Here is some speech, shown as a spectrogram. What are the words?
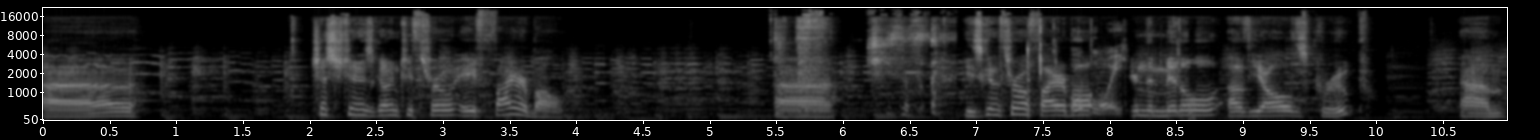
Uh, Chesterton is going to throw a fireball. Uh, Jesus. He's going to throw a fireball boy. in the middle of y'all's group. Um,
